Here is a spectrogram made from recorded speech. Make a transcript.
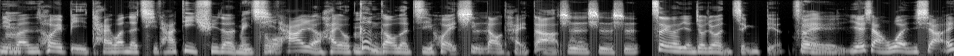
你们会比台湾的其他地区的其他人还有更高的机会进到台大。是是是，这个研究就很经典。对，也想问一下，哎，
